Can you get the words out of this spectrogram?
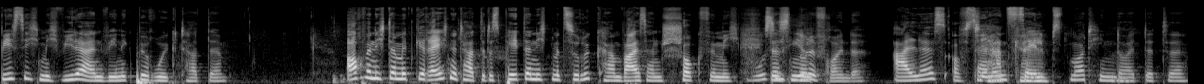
bis ich mich wieder ein wenig beruhigt hatte. Auch wenn ich damit gerechnet hatte, dass Peter nicht mehr zurückkam, war es ein Schock für mich, Wo dass sind Ihre Freunde? alles auf seinen. Selbstmord hindeutete.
